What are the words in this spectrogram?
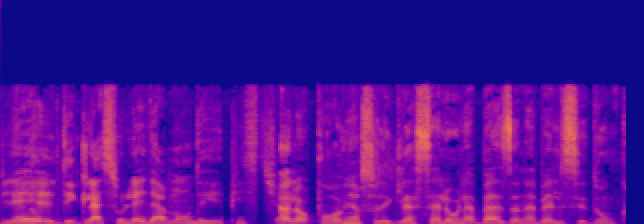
laits, des glaces au lait d'amande et chai. Alors, pour revenir sur les glaces à l'eau, la base, Annabelle, c'est donc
